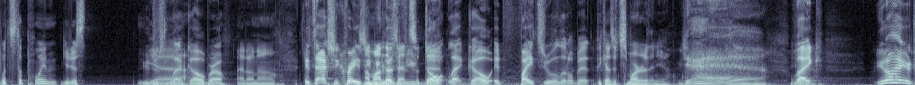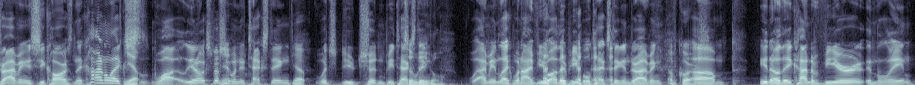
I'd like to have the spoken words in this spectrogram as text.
what's the point? You just, you just Yeah. let go, bro. I don't know. It's actually crazy I'm on the because if you with don't that. let go, it fights you a little bit. Because it's smarter than you. Yeah, Yeah. like. You know how you're driving, and you see cars, and they kind of like, Yep. swa- you know, especially Yep. when you're texting, Yep. which you shouldn't be texting. It's illegal. I mean, like when I view other people texting and driving, Of course. Um, you know, they kind of veer in the lane.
